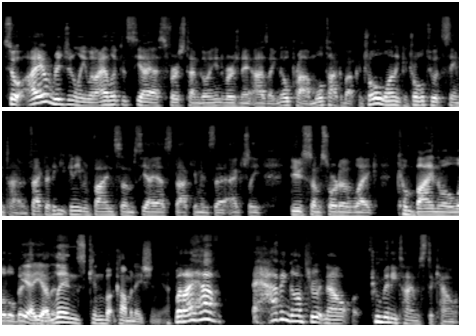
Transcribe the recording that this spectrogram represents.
so i originally when i looked at cis first time going into version 8 i was like no problem we'll talk about control 1 and control 2 at the same time in fact i think you can even find some cis documents that actually do some sort of like combine them a little bit yeah, yeah. Lens can combination. Yeah. but i have having gone through it now too many times to count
